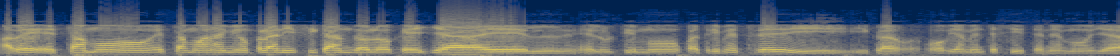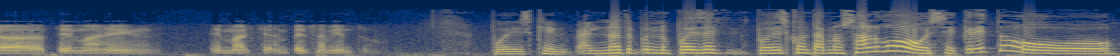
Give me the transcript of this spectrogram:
A ver, estamos, estamos ahora mismo planificando lo que es ya el, el último cuatrimestre y, y claro, obviamente sí, tenemos ya temas en, en marcha, en pensamiento. Pues que no, te, no puedes puedes contarnos algo o es secreto o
